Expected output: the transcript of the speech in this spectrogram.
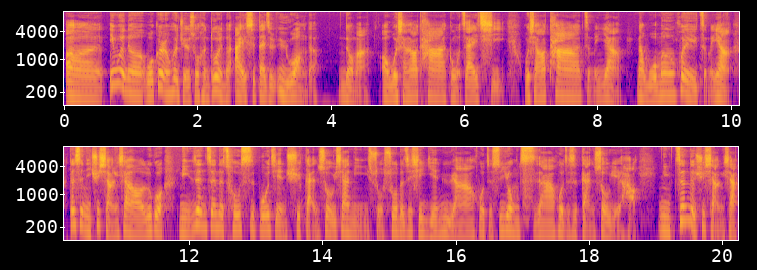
呃，因为呢，我个人会觉得说，很多人的爱是带着欲望的，你懂吗？哦，我想要他跟我在一起，我想要他怎么样？那我们会怎么样？但是你去想一下哦，如果你认真的抽丝剥茧去感受一下你所说的这些言语啊，或者是用词啊，或者是感受也好，你真的去想一下。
